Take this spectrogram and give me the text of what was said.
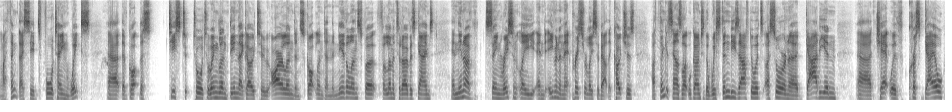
I think they said 14 weeks. Uh, they've got this test tour to England, then they go to Ireland and Scotland and the Netherlands for for limited overs games, and then I've seen recently, and even in that press release about the coaches, I think it sounds like we're going to the West Indies afterwards. I saw in a Guardian uh, chat with Chris Gayle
